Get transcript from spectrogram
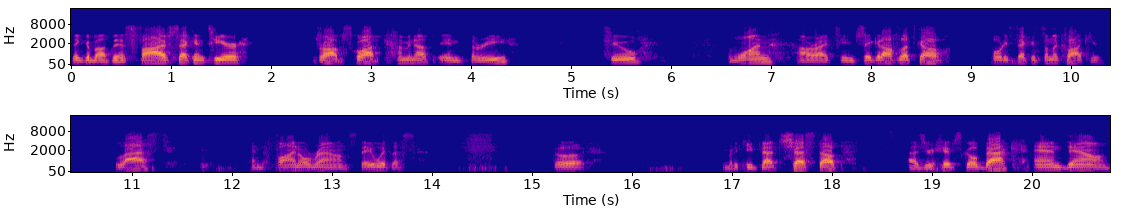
Think about this, five seconds here. Drop squat coming up in three, two, one. All right, team, shake it off, let's go. 40 seconds on the clock here. Last and final round, stay with us. Good. I'm gonna keep that chest up as your hips go back and down.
